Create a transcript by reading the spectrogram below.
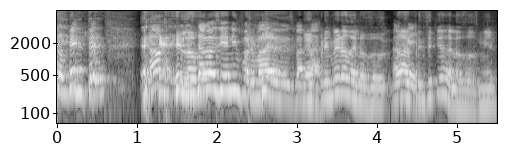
2003. No, estamos bien informados, El banda. primero de los dos. No, Ok. al principio de los 2000.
